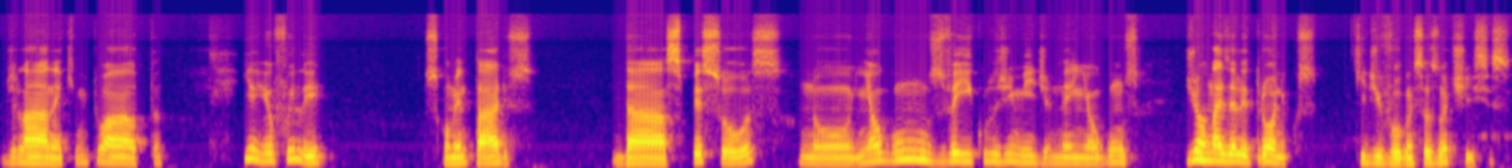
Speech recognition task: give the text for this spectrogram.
de lá, né, que é muito alta. E aí eu fui ler os comentários das pessoas no, em alguns veículos de mídia, né, em alguns jornais eletrônicos que divulgam essas notícias.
